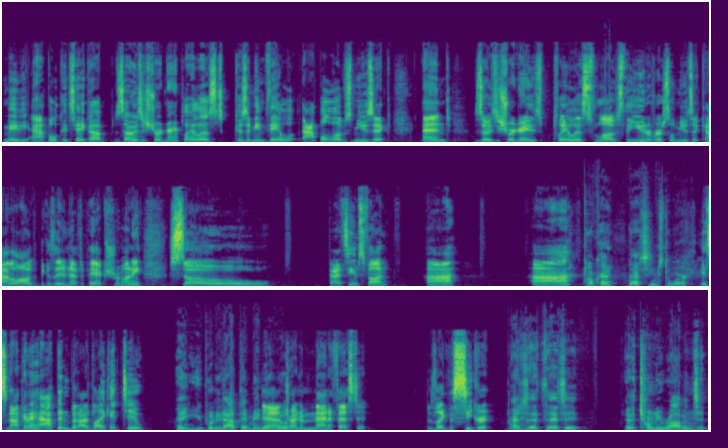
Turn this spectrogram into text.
maybe Apple could take up Zoey's Extraordinary Playlist. Because I mean, they Apple loves music, and Zoey's Extraordinary's playlist loves the Universal Music catalog because they didn't have to pay extra money. So that seems fun, huh? Huh? okay, that seems to work. It's not going to happen, but I'd like it to. And you put it out there, maybe Yeah, I'm trying to manifest it. It's like the secret. That's, that's, that's it. Got a Tony Robbins it.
